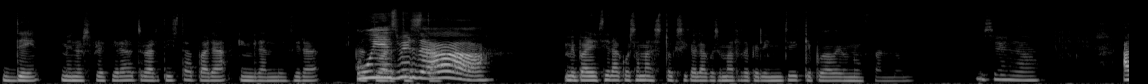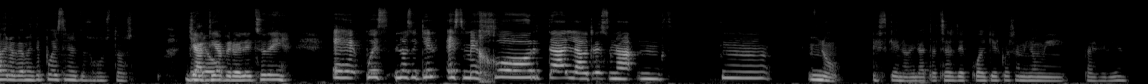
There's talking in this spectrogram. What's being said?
de menospreciar a otro artista para engrandecer a, a Uy, tu es artista. verdad. Me parece la cosa más tóxica y la cosa más repelente que puede haber en un fandom. Es verdad. A ver, obviamente puedes tener tus gustos. Ya, Pero- tía, pero el hecho de, eh, pues no sé quién es mejor, tal, la otra es una... mm, mm, no, es que no, y la tachas de cualquier cosa a mí no me parece bien.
